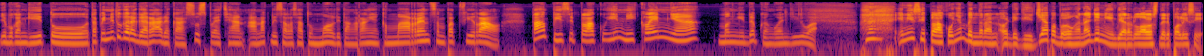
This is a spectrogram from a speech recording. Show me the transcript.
Ya bukan gitu, tapi ini tuh gara-gara ada kasus pelecehan anak di salah satu mall di Tangerang yang kemarin sempat viral. Tapi si pelaku ini klaimnya mengidap gangguan jiwa. Ini si pelakunya beneran ODGJ apa bohongan aja nih biar lolos dari polisi?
